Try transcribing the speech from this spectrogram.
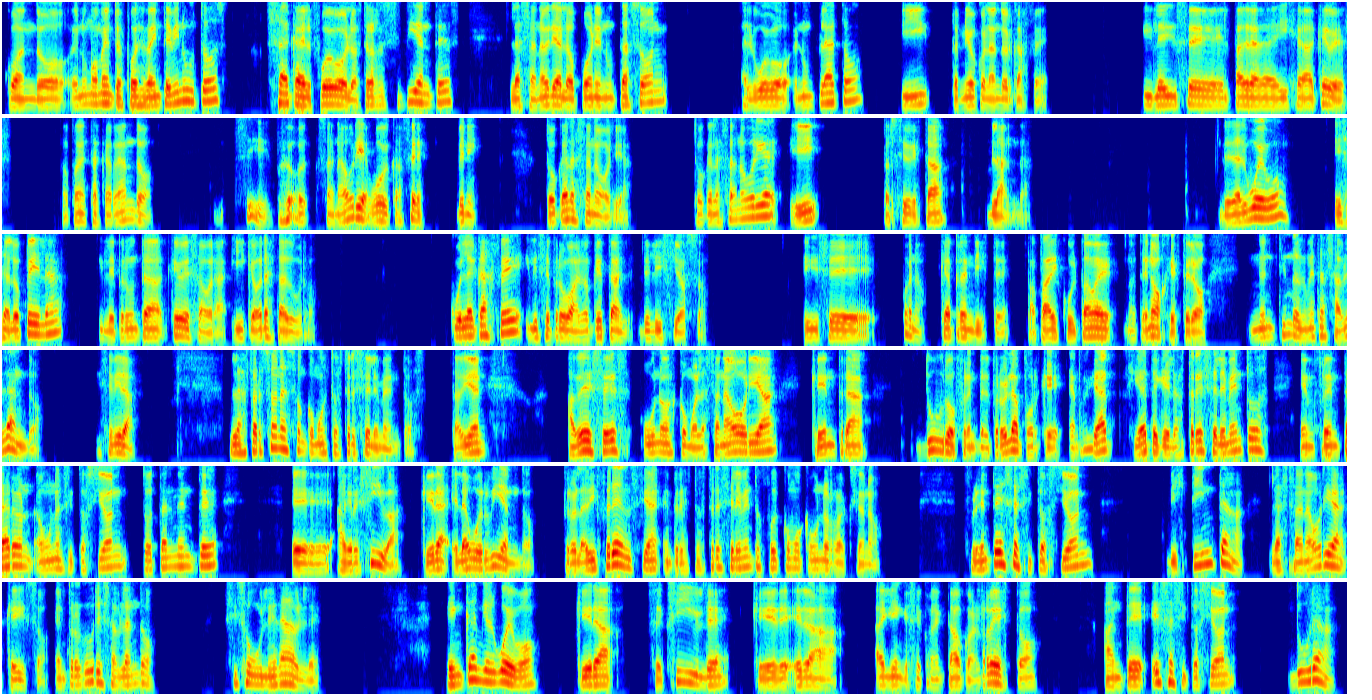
Cuando en un momento después de 20 minutos, saca del fuego los tres recipientes, la zanahoria lo pone en un tazón, el huevo en un plato y terminó colando el café. Y le dice el padre a la hija, ¿qué ves? ¿Papá me estás cargando? Sí, zanahoria, huevo y café. Vení, toca la zanahoria. Toca la zanahoria y percibe que está blanda le da el huevo, ella lo pela y le pregunta, ¿qué ves ahora? Y que ahora está duro. Cuela el café y le dice, probalo, ¿qué tal? Delicioso. Y dice, bueno, ¿qué aprendiste? Papá, discúlpame, no te enojes, pero no entiendo de qué me estás hablando. Dice, mira, las personas son como estos tres elementos, ¿está bien? A veces uno es como la zanahoria que entra duro frente al problema, porque en realidad, fíjate que los tres elementos enfrentaron a una situación totalmente eh, agresiva, que era el agua hirviendo. Pero la diferencia entre estos tres elementos fue cómo cada uno reaccionó. Frente a esa situación distinta, la zanahoria, ¿qué hizo? Entró dura y se ablandó. Se hizo vulnerable. En cambio, el huevo, que era flexible, que era alguien que se conectaba con el resto, ante esa situación dura,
